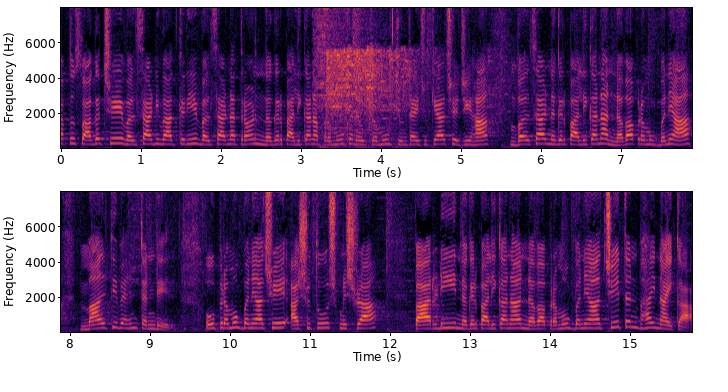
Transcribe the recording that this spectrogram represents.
આપનું સ્વાગત છે. વલસાડની વાત કરીએ, વલસાડના ત્રણ નગરપાલિકાના પ્રમુખ અને ઉપપ્રમુખ ચૂંટાઈ ચૂક્યા છે. જી હા, વલસાડ નગરપાલિકાના નવા પ્રમુખ બન્યા માલતીબહેન ટંડેલ. ઉપપ્રમુખ બન્યા છે આશુતોષ મિશ્રા પારડી નગરપાલિકાના નવા પ્રમુખ બન્યા ચેતનભાઈ નાયકા.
